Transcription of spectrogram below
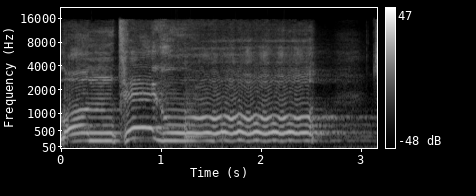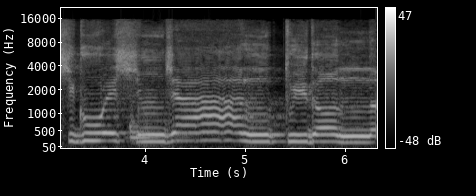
먼태구 지구의 심장 뛰던 날.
